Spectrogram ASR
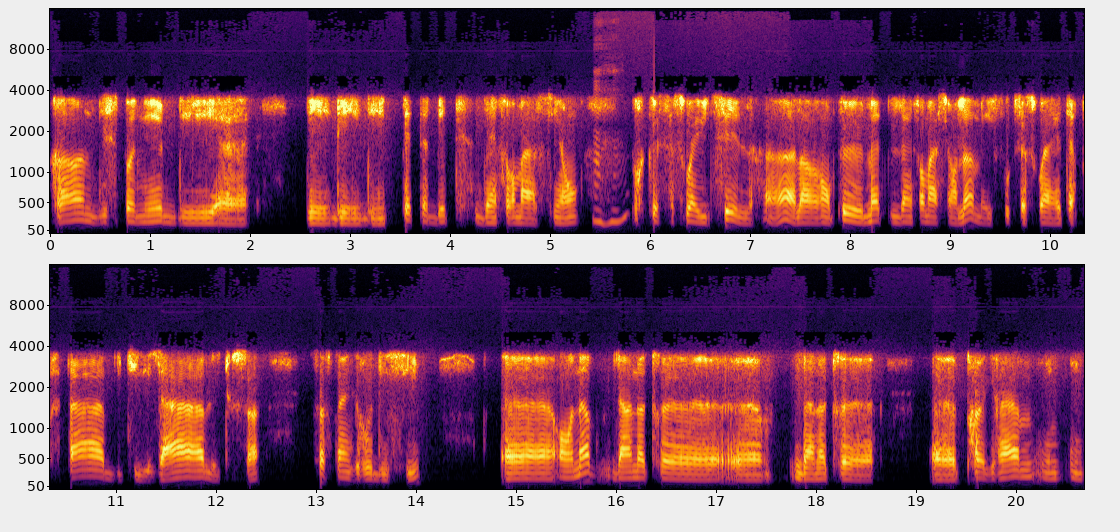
rendre disponible des des, des, des pétabits d'informations uh-huh. pour que ça soit utile. Hein. Alors, on peut mettre l'information là, mais il faut que ça soit interprétable, utilisable et tout ça. Ça, c'est un gros défi. Euh, on a dans notre euh, dans notre euh, programme une,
